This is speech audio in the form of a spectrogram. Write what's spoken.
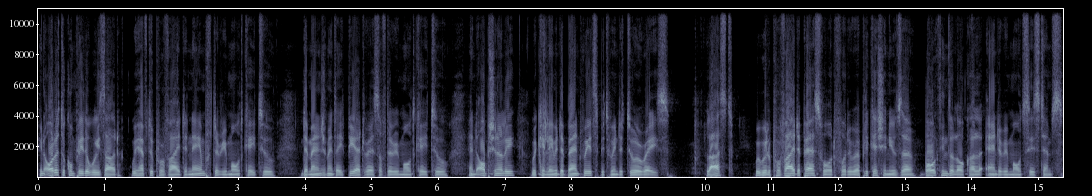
In order to complete the wizard, we have to provide the name of the remote K2, the management IP address of the remote K2, and optionally, we can limit the bandwidth between the two arrays. Last, we will provide a password for the replication user both in the local and the remote systems.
